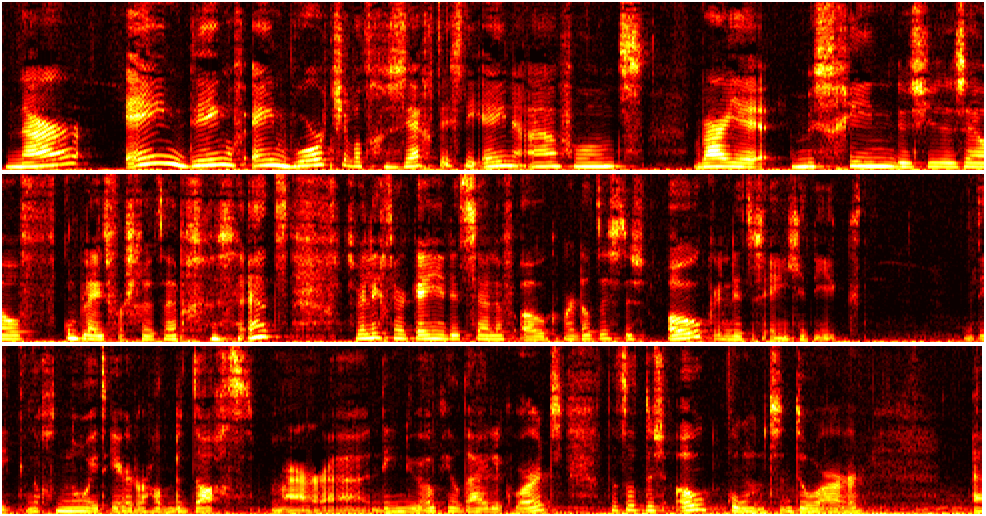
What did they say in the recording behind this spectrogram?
naar één ding of één woordje wat gezegd is die ene avond. Waar je misschien dus jezelf compleet verschut hebt gezet. Dus wellicht herken je dit zelf ook. Maar dat is dus ook, en dit is eentje die ik, die ik nog nooit eerder had bedacht, maar uh, die nu ook heel duidelijk wordt, dat dat dus ook komt door uh,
